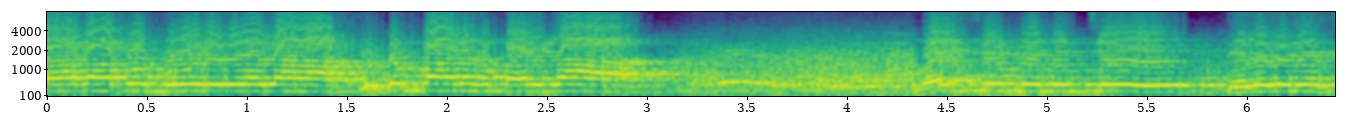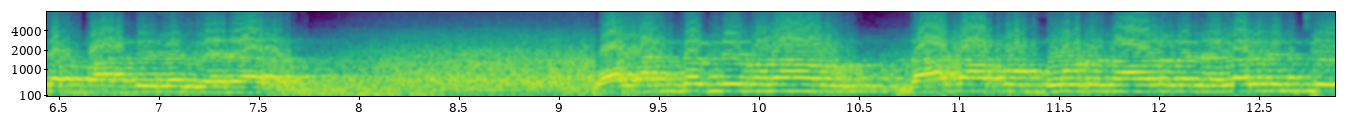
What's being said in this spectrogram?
దాదాపు మూడు వేల కుటుంబాలకు పైగా వైసీపీ నుంచి తెలుగుదేశం పార్టీలో చేరారు. వాళ్ళందరినీ మనం దాదాపు మూడు నాలుగు నెలల నుంచి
